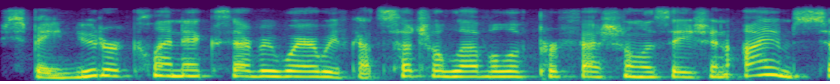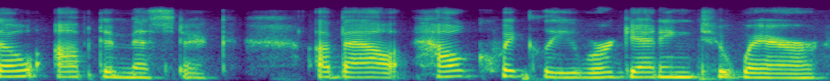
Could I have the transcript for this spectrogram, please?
spay neuter clinics everywhere. We've got such a level of professionalization. I am so optimistic about how quickly we're getting to where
